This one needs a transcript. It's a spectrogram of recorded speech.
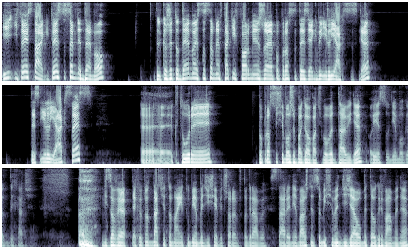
I, I to jest tak, i to jest dostępne demo. Tylko, że to demo jest dostępne w takiej formie, że po prostu to jest jakby early access, nie? To jest early access, yy, który po prostu się może bagować momentami, nie? O Jezu, nie mogę oddychać. Widzowie, jak oglądacie to na YouTubie, my dzisiaj wieczorem w to gramy. Stary, nieważne co mi się będzie działo, my to ogrywamy, nie?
